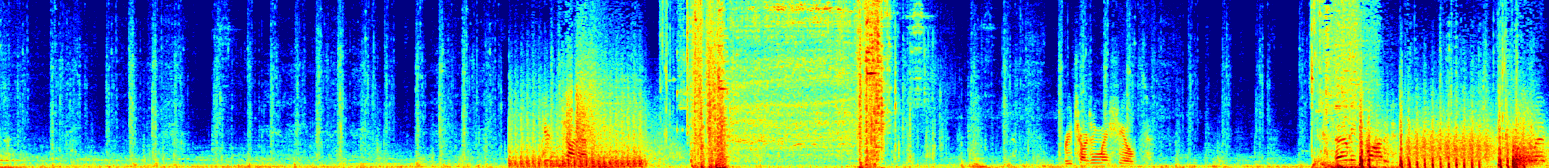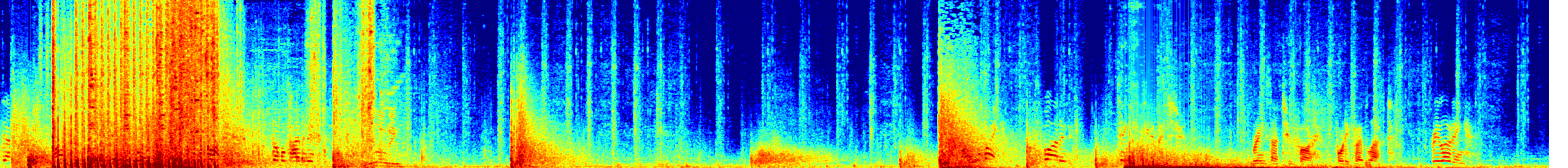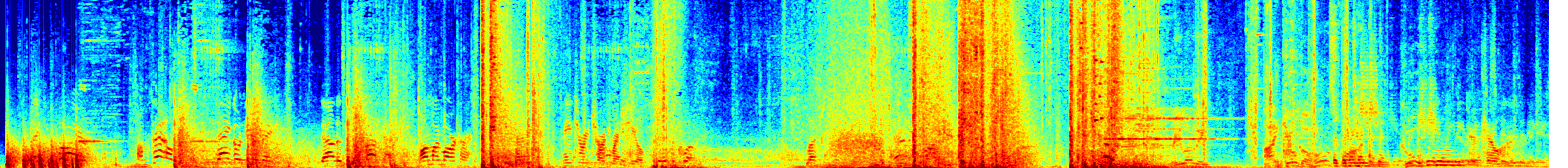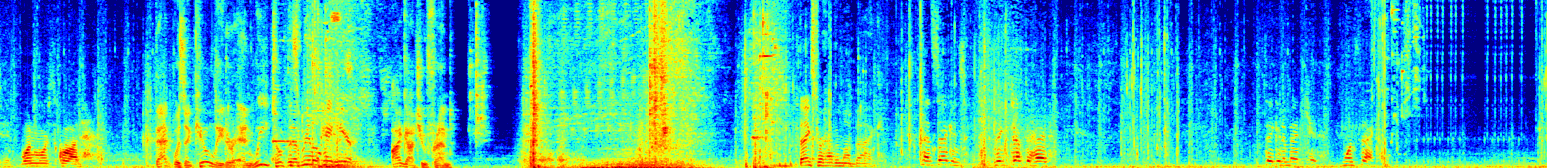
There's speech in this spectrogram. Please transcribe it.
Recharging my shields. Enemy spotted. Land down. Double timing it. Reloading. Oh, Mike. Spotted. Taking damage. Ring's not too far. 45 left. Reloading. Taking fire. I'm down. Tango near me. Down to the contact. On my marker. Enemy, need to recharge my shield. There's a close. Left. Reloading. I killed the whole squad. Attention. Cool. Kill leader has Kill. been eliminated. One more squad. That was a kill leader, and we took Let's them. relocate here. I got you, friend. Thanks for having my back. Ten seconds. Ring's just ahead. Taking a med kit. One sec.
